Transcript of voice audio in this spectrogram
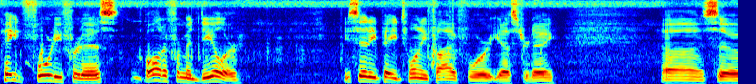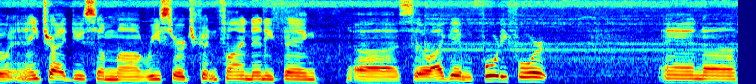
Paid 40 for this. Bought it from a dealer. He said he paid 25 for it yesterday. Uh, so, and he tried to do some uh, research, couldn't find anything. Uh, so I gave him 40 for it. And uh,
